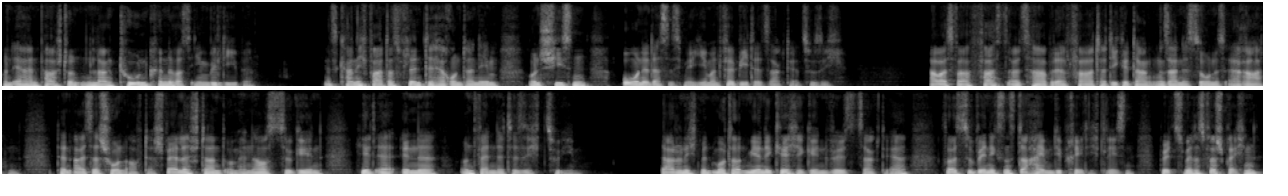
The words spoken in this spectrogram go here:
und er ein paar Stunden lang tun könne, was ihm beliebe. Jetzt kann ich Vaters Flinte herunternehmen und schießen, ohne dass es mir jemand verbietet, sagte er zu sich. Aber es war fast, als habe der Vater die Gedanken seines Sohnes erraten, denn als er schon auf der Schwelle stand, um hinauszugehen, hielt er inne und wendete sich zu ihm. Da du nicht mit Mutter und mir in die Kirche gehen willst, sagte er, sollst du wenigstens daheim die Predigt lesen. Willst du mir das versprechen?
